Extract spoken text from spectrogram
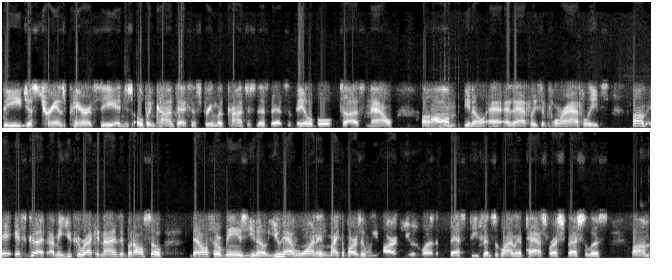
the just transparency and just open context and stream of consciousness that's available to us now, um, you know, as, as athletes and former athletes, um, it, it's good. I mean, you can recognize it, but also that also means you know you have one in Micah Parsons. We argue is one of the best defensive linemen pass rush specialists um,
